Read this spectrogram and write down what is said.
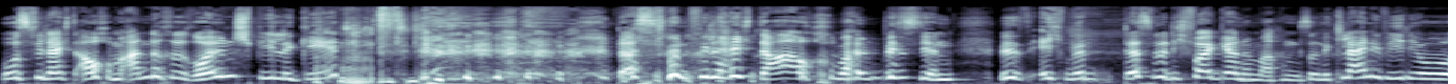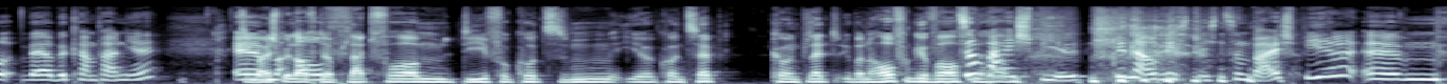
wo es vielleicht auch um andere Rollenspiele geht. dass man vielleicht da auch mal ein bisschen. Ich würd, das würde ich voll gerne machen. So eine kleine Videowerbekampagne. Zum ähm, Beispiel auf, auf der Plattform, die vor kurzem ihr Konzept komplett über den Haufen geworfen Zum Beispiel, haben. genau richtig, zum Beispiel. Ähm,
